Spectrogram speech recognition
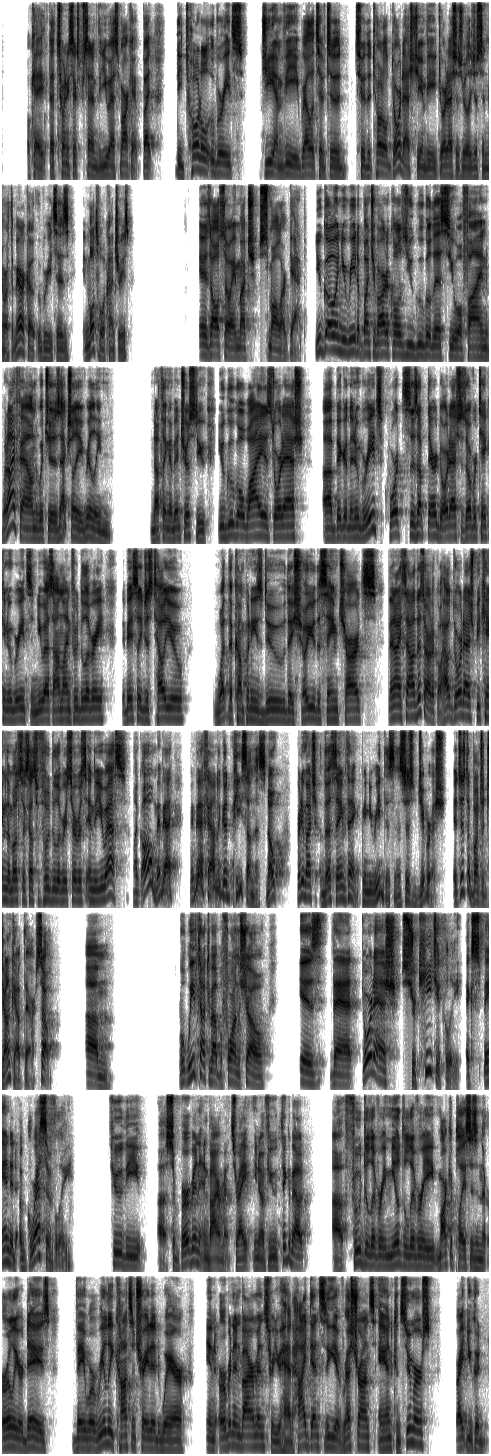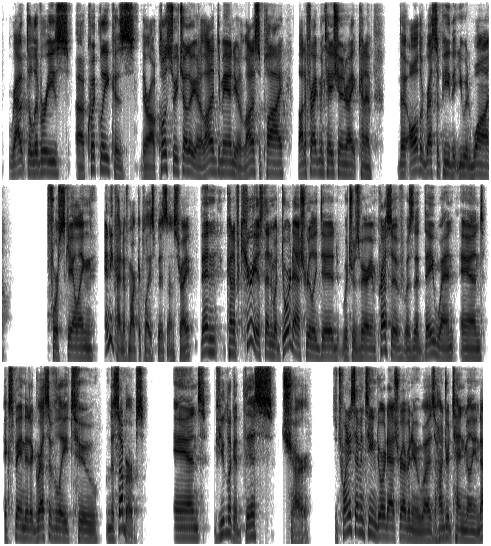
Okay, that's 26% of the US market, but the total Uber Eats GMV relative to to the total DoorDash GMV, DoorDash is really just in North America, Uber Eats is in multiple countries, is also a much smaller gap you go and you read a bunch of articles, you Google this, you will find what I found, which is actually really nothing of interest. You you Google why is DoorDash uh, bigger than Uber Eats? Quartz is up there. DoorDash has overtaken Uber Eats in U.S. online food delivery. They basically just tell you what the companies do. They show you the same charts. Then I saw this article: how DoorDash became the most successful food delivery service in the U.S. I'm like, oh, maybe I maybe I found a good piece on this. Nope pretty much the same thing. I mean, you read this and it's just gibberish. It's just a bunch of junk out there. So, um, what we've talked about before on the show is that DoorDash strategically expanded aggressively to the uh, suburban environments, right? You know, if you think about uh, food delivery, meal delivery marketplaces in the earlier days, they were really concentrated where in urban environments where you had high density of restaurants and consumers, right? You could route deliveries uh, quickly because they're all close to each other. You had a lot of demand, you had a lot of supply, a lot of fragmentation, right? Kind of the all the recipe that you would want for scaling any kind of marketplace business, right? Then, kind of curious, then what DoorDash really did, which was very impressive, was that they went and expanded aggressively to the suburbs. And if you look at this chart, so 2017 DoorDash revenue was $110 million.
